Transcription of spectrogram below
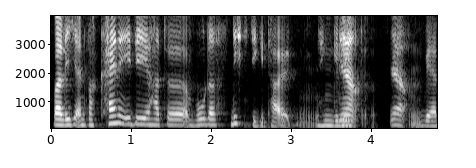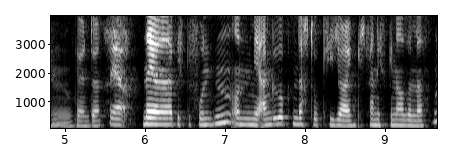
weil ich einfach keine Idee hatte, wo das nicht digital hingelegt ja, werden könnte. ja. Naja, dann habe ich es gefunden und mir angeguckt und dachte, okay, ja, eigentlich kann ich es genauso lassen.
